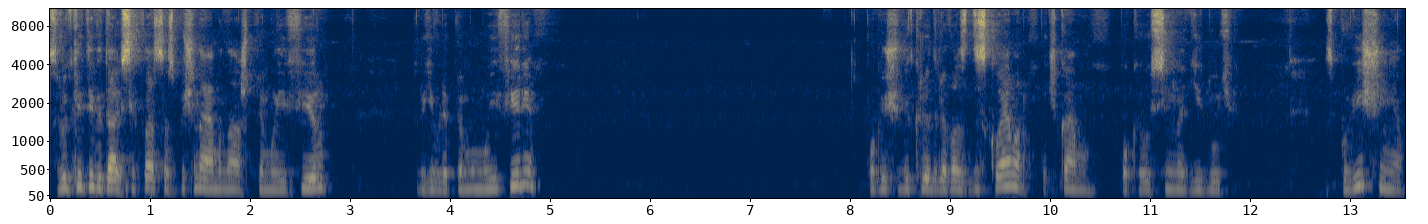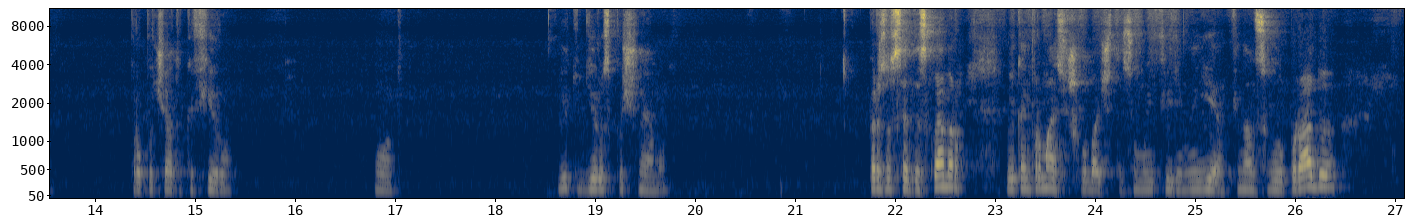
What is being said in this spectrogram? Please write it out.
Салют, вітаю всіх вас. Розпочинаємо наш прямий ефір. Торгівля в прямому ефірі. Поки що відкрив для вас дисклеймер. Почекаємо, поки усім надійдуть сповіщення про початок ефіру. От. І тоді розпочнемо. Перш за все, дисклеймер. Яка інформація, що ви бачите в цьому ефірі, не є фінансовою порадою.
